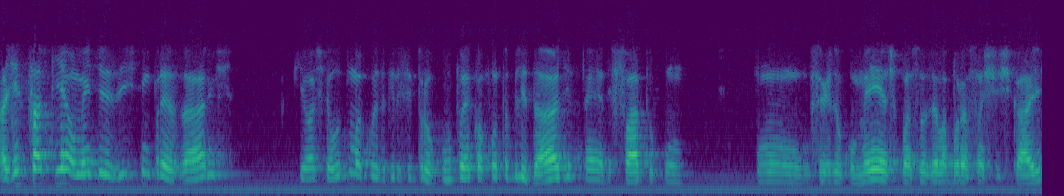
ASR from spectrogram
A gente sabe que realmente existem empresários que eu acho que a última coisa que eles se preocupam é com a contabilidade, né, de fato, com, com seus documentos, com as suas elaborações fiscais.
